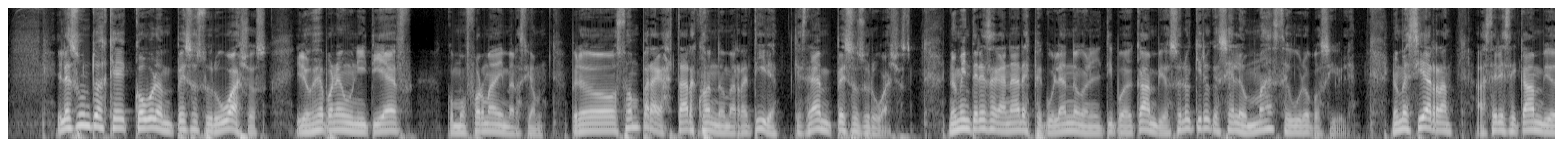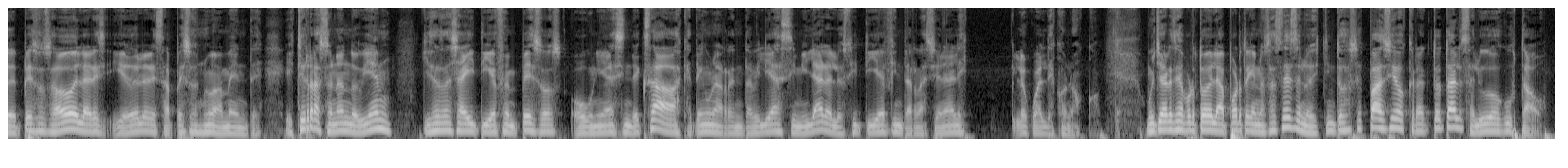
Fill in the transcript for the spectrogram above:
El asunto es que cobro en pesos uruguayos y les voy a poner un ETF como forma de inversión, pero son para gastar cuando me retire, que será en pesos uruguayos. No me interesa ganar especulando con el tipo de cambio, solo quiero que sea lo más seguro posible. No me cierra hacer ese cambio de pesos a dólares y de dólares a pesos nuevamente. Estoy razonando bien, quizás haya ETF en pesos o unidades indexadas que tengan una rentabilidad similar a los ETF internacionales lo cual desconozco. Muchas gracias por todo el aporte que nos haces en los distintos espacios, crack total, saludos Gustavo.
